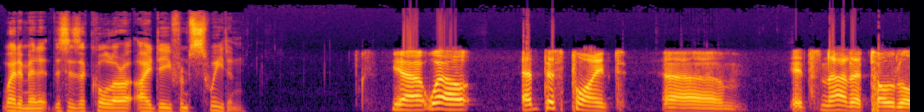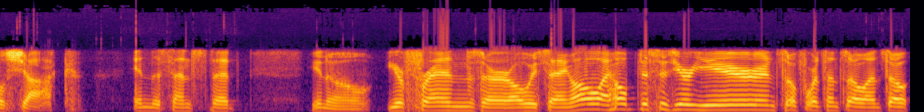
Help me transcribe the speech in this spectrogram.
wait a minute, this is a caller ID from Sweden? Yeah, well, at this point, um, it's not a total shock in the sense that you know your friends are always saying, "Oh, I hope this is your year," and so forth and so on. So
